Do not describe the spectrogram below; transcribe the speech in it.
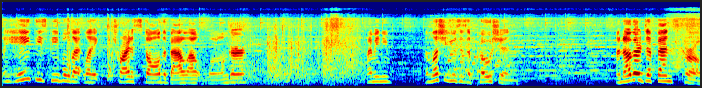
I hate these people that, like, try to stall the battle out longer. I mean, you... Unless she uses a potion, Another defense curl.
